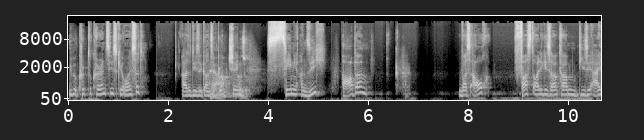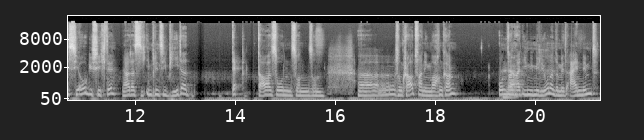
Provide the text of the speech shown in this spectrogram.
über Cryptocurrencies geäußert. Also diese ganze ja, Blockchain-Szene also. an sich. Aber was auch fast alle gesagt haben, diese ICO-Geschichte, ja, dass sich im Prinzip jeder Depp da so ein, so ein, so ein, äh, so ein Crowdfunding machen kann und ja. dann halt irgendwie Millionen damit einnimmt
